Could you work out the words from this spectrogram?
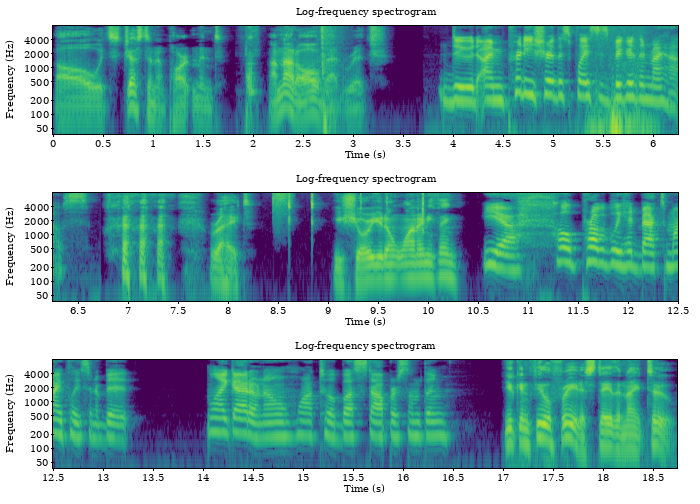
Oh, it's just an apartment. I'm not all that rich. Dude, I'm pretty sure this place is bigger than my house. right. You sure you don't want anything? Yeah, I'll probably head back to my place in a bit. Like, I don't know, walk to a bus stop or something. You can feel free to stay the night too.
